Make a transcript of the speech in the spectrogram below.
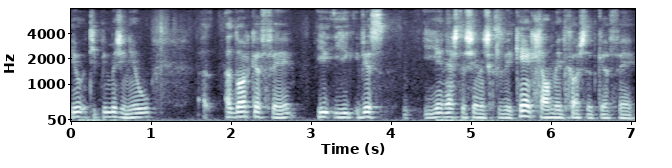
Eu, tipo, imagina, eu adoro café e, e, vê-se, e é nestas cenas que se vê quem é que realmente gosta de café.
